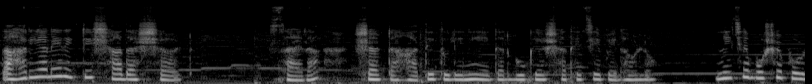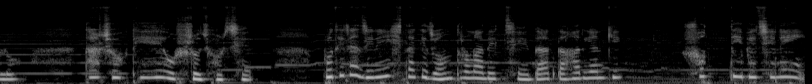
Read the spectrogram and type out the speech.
তাহারিয়ানের একটি সাদা শার্ট। সায়রা শার্টটা হাতে তুলে নিয়ে তার বুকের সাথে চেপে ধরল। নিচে বসে পড়ল। তার চোখ দিয়ে অশ্রু ঝরছে। প্রতিটা জিনিস তাকে যন্ত্রণা দিচ্ছে। তার তাহারিয়ান কি সত্যি বেঁচে নেই?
